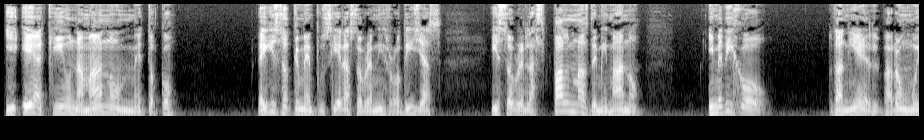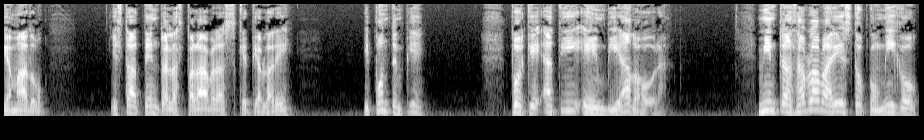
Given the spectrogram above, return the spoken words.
Y he aquí una mano me tocó, e hizo que me pusiera sobre mis rodillas y sobre las palmas de mi mano, y me dijo, Daniel, varón muy amado, está atento a las palabras que te hablaré, y ponte en pie, porque a ti he enviado ahora. Mientras hablaba esto conmigo,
